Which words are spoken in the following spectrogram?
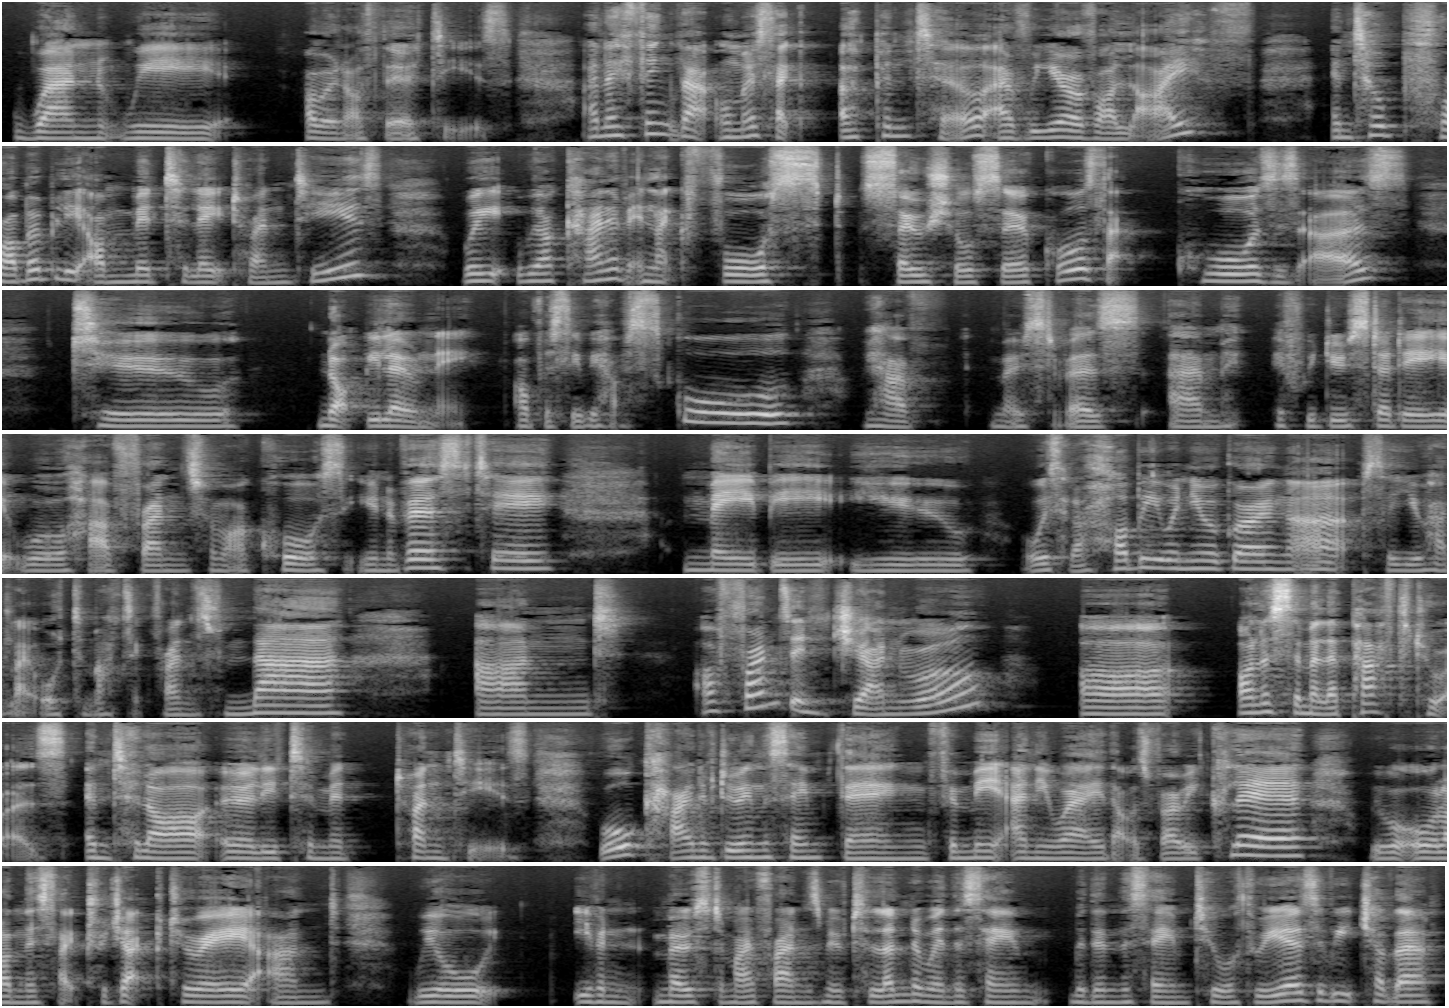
when we are in our 30s. And I think that almost like up until every year of our life, until probably our mid to late 20s, we, we are kind of in like forced social circles that causes us to not be lonely. Obviously, we have school, we have most of us, um, if we do study, we'll have friends from our course at university. Maybe you always had a hobby when you were growing up, so you had like automatic friends from there. And our friends in general are on a similar path to us until our early to mid 20s. We're all kind of doing the same thing. For me, anyway, that was very clear. We were all on this like trajectory and we all, even most of my friends moved to London with the same, within the same two or three years of each other.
